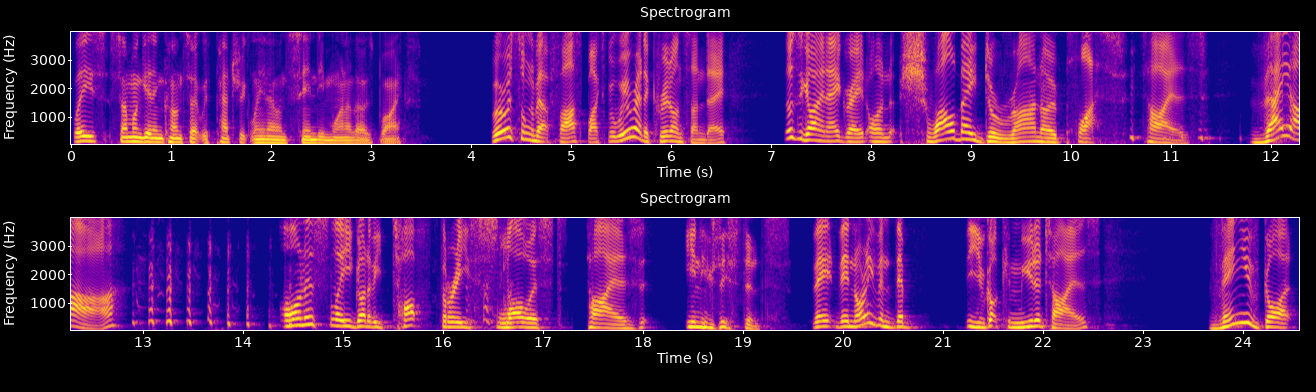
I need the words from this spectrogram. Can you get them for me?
Please, someone get in contact with Patrick Lino and send him one of those bikes. We're always talking about fast bikes, but we were at a crit on Sunday. There was a guy in A grade on Schwalbe Durano Plus tires. They are honestly got to be top three slowest tires in existence. They they're not even they're, you've got commuter tires. Then you've got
